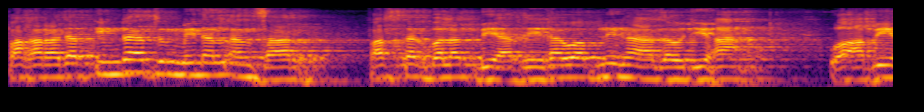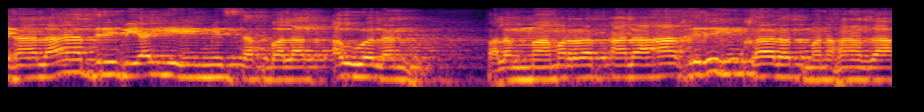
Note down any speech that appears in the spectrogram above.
فخرجت امرأة من الأنصار فاستقبلت بأخيها وابنها زوجها وأبيها لا أدري بأيهم استقبلت أولا فلما مرت على آخرهم قالت من هذا؟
